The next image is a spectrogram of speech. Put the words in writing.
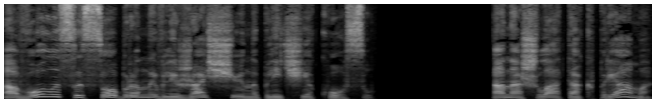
а волосы собраны в лежащую на плече косу. Она шла так прямо,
